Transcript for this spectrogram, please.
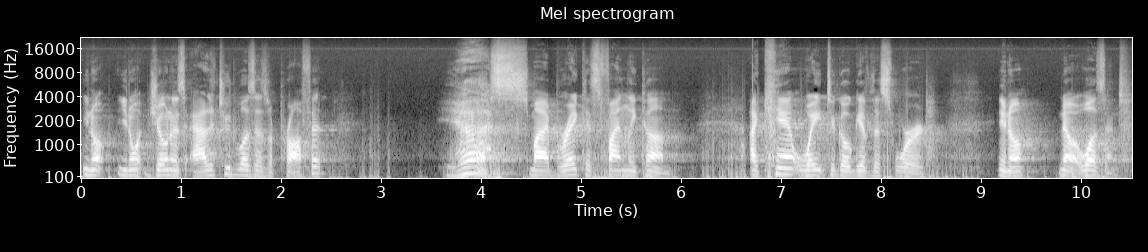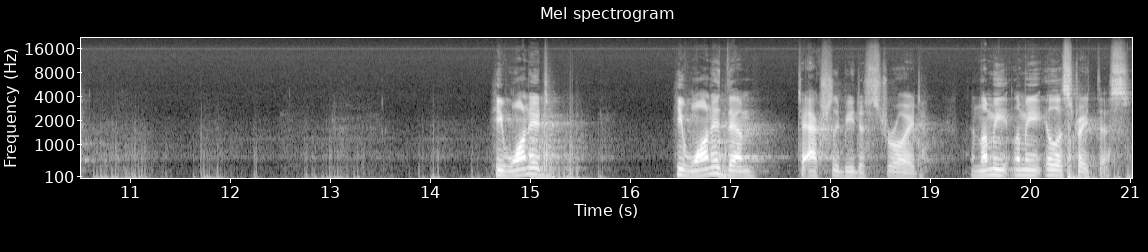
You know, you know what Jonah's attitude was as a prophet? Yes, my break has finally come. I can't wait to go give this word. You know, no, it wasn't. He wanted he wanted them to actually be destroyed. And let me let me illustrate this.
